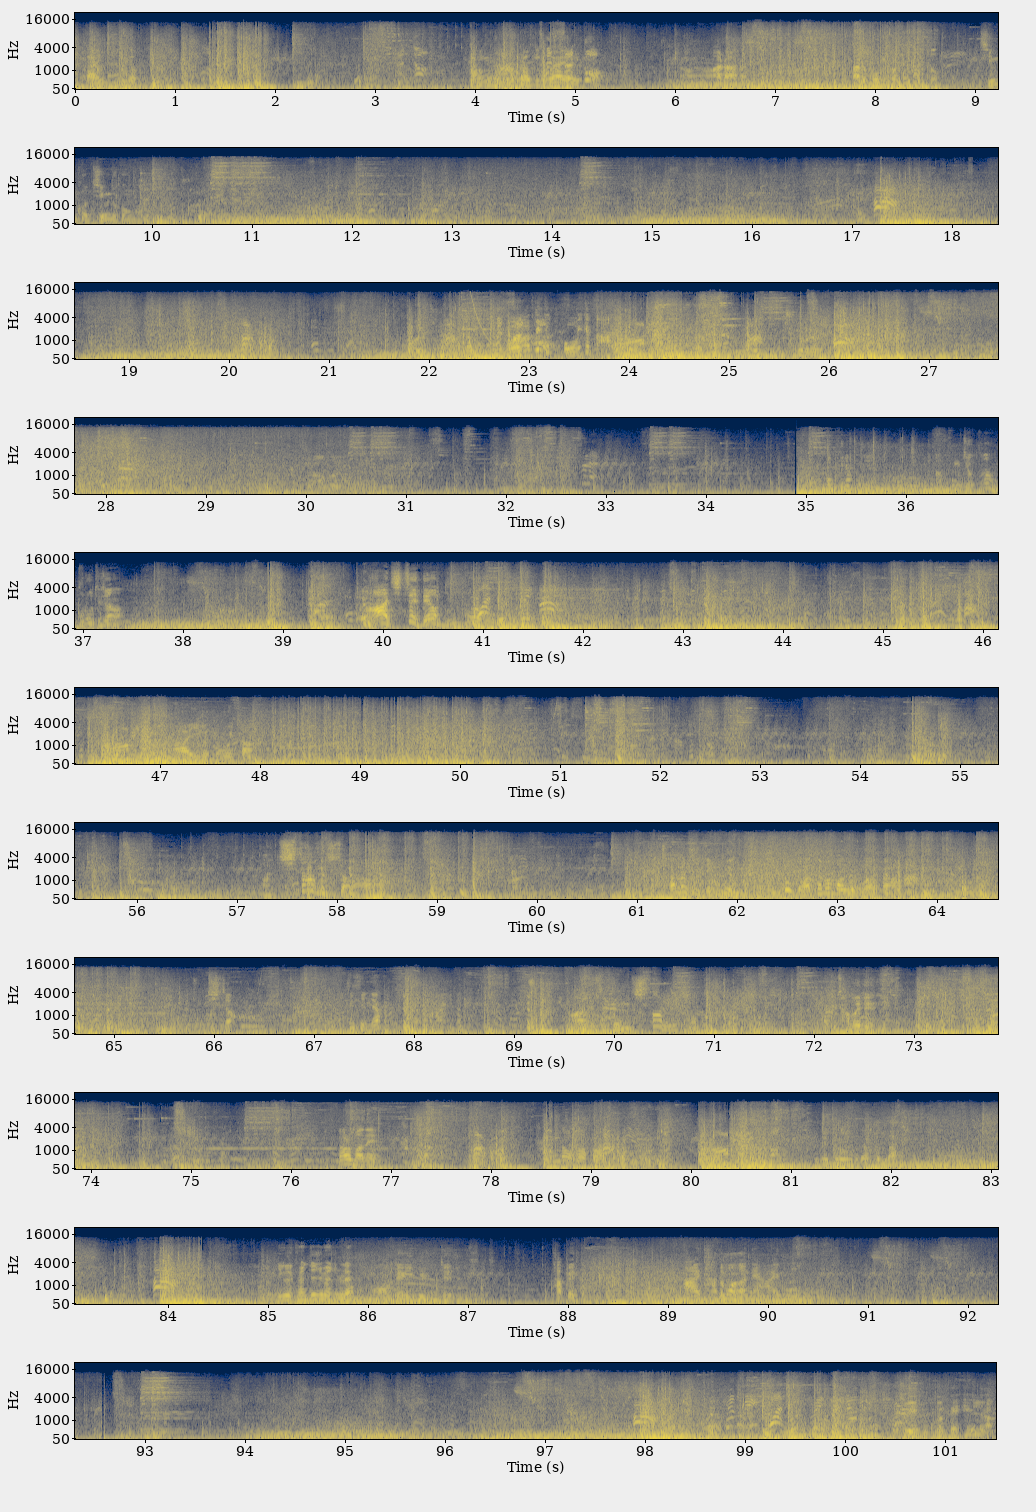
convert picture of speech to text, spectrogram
그러니까 이거 여기 거야 여기 거. 어 알아 알아 나도 거기서 썼었어 지금 지금도 본 거 야아 진짜 내가 물 거야. 아 이걸 보고 있다 아 치사하고 진짜. 이제 우리 또 너한테만 박는 것 같다 진짜. 뛸수 있냐? 다행이다. 아 진짜 너무 치사해. 잡아야 되는데. 싸울만해 싸워 싸워 싸워 이걸 들어오면 내가 쏜다 이걸 견제 좀 해줄래? 어 내가 이걸 견제해주고 있어. 다 뺐다. 아 다 도망갔네. 아이고. 옆에 헬레나.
